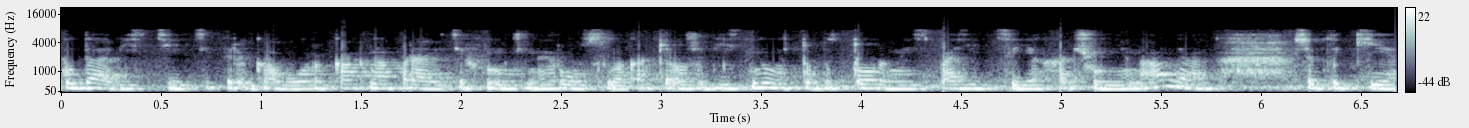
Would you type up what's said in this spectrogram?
куда вести эти переговоры, как направить их в нужное русло. Как я уже объяснила, чтобы стороны из позиции «я хочу, не надо» все таки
